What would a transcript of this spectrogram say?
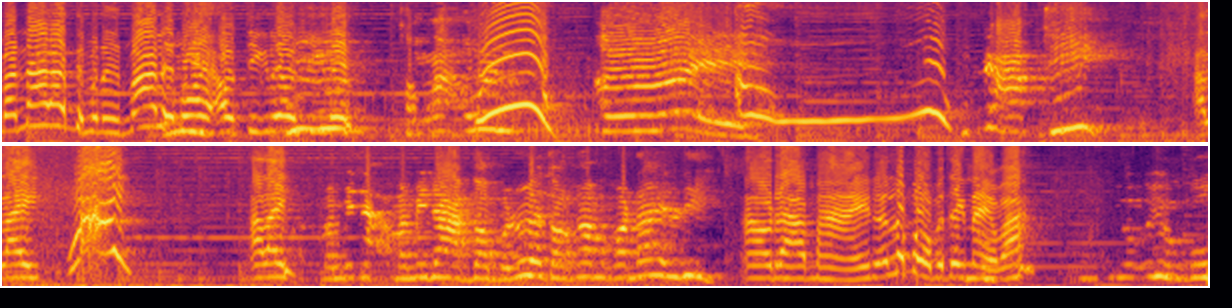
มันน่ารักแต่มันอึดมากเลยบอยเอาจริงเลยเอาจริงเลยสองละอุ้ยเอ้ยเอ้าดาบที่อะไรว้ายอะไรมันมีดาบมันมีดาบต่อมาด้วยต่อข้ามมังกรได้ดูดิเอาดาบหายแล้วระเบิดมาจากไหนวะอยู่อยู่กู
